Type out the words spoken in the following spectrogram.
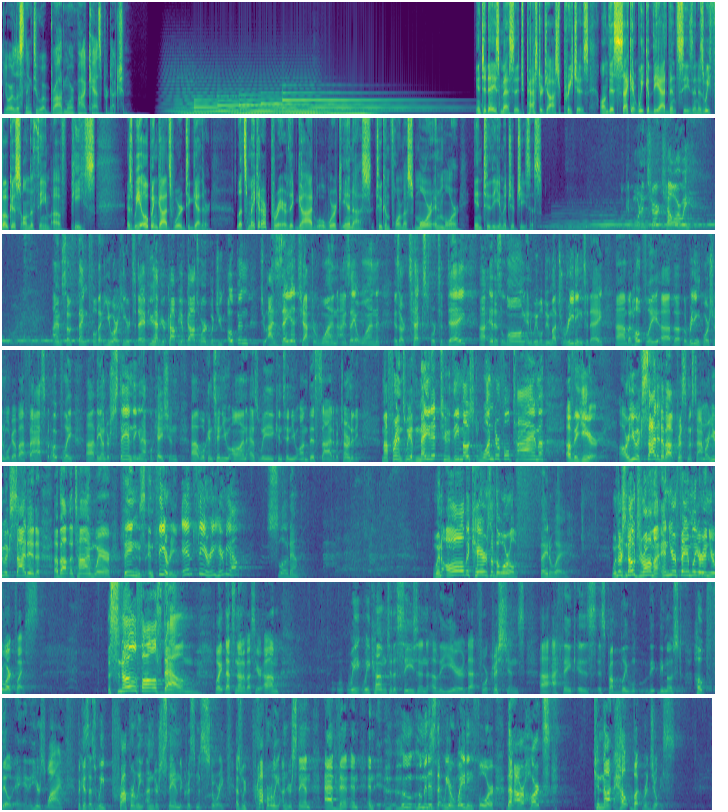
You're listening to a Broadmoor podcast production. In today's message, Pastor Josh preaches on this second week of the Advent season as we focus on the theme of peace. As we open God's Word together, let's make it our prayer that God will work in us to conform us more and more into the image of Jesus. Well, good morning, church. How are we? I am so thankful that you are here today. If you have your copy of God's Word, would you open to Isaiah chapter 1? Isaiah 1 is our text for today. Uh, it is long, and we will do much reading today, uh, but hopefully uh, the, the reading portion will go by fast, but hopefully uh, the understanding and application uh, will continue on as we continue on this side of eternity. My friends, we have made it to the most wonderful time of the year. Are you excited about Christmas time? Are you excited about the time where things, in theory, in theory, hear me out, slow down? When all the cares of the world fade away, when there's no drama in your family or in your workplace, the snow falls down. Wait, that's none of us here. Um, we, we come to the season of the year that for Christians, uh, I think, is, is probably the, the most hope filled. And here's why. Because as we properly understand the Christmas story, as we properly understand Advent and, and who, whom it is that we are waiting for, that our hearts cannot help but rejoice.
